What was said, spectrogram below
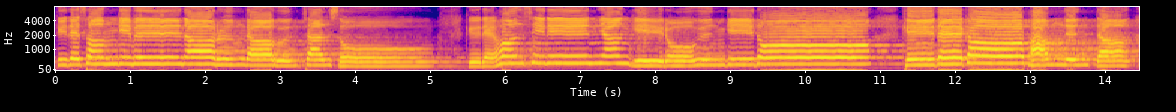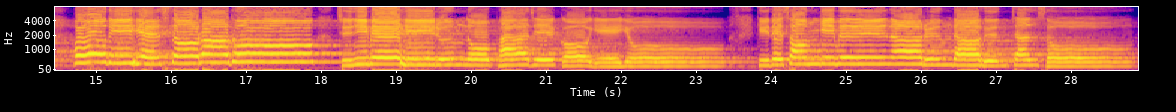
그대 섬김은 아름다운 찬송. 그대 헌신은 향기로운 기도. 그대가 밟는 땅 어디에서라도 주님의 이름 높아질 거예요. 그대 섬김은 아름다운 찬송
